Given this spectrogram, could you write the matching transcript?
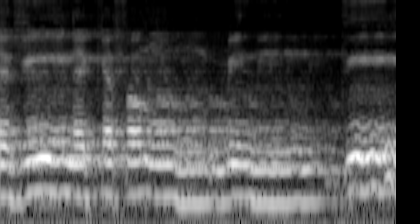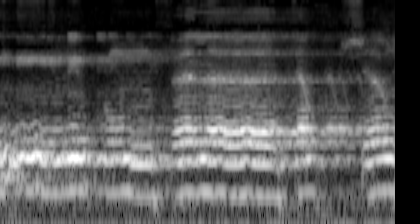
الذين كفروا من دينكم فلا تخشوا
